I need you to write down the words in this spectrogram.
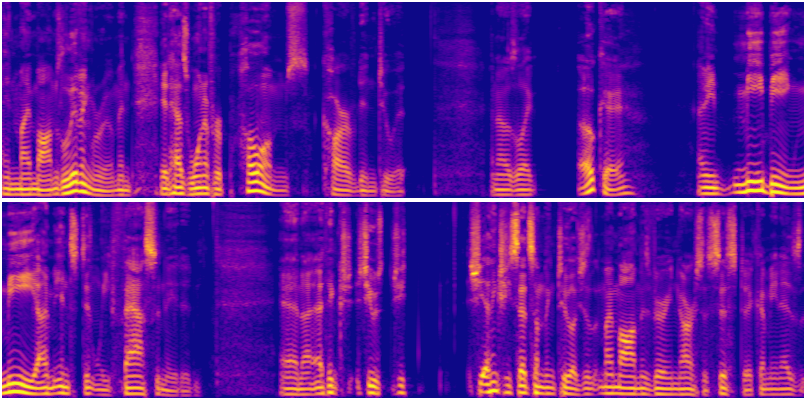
in my mom's living room and it has one of her poems carved into it. And I was like, okay. I mean, me being me, I'm instantly fascinated and I, I think she, was she she I think she said something too like my mom is very narcissistic. I mean, as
